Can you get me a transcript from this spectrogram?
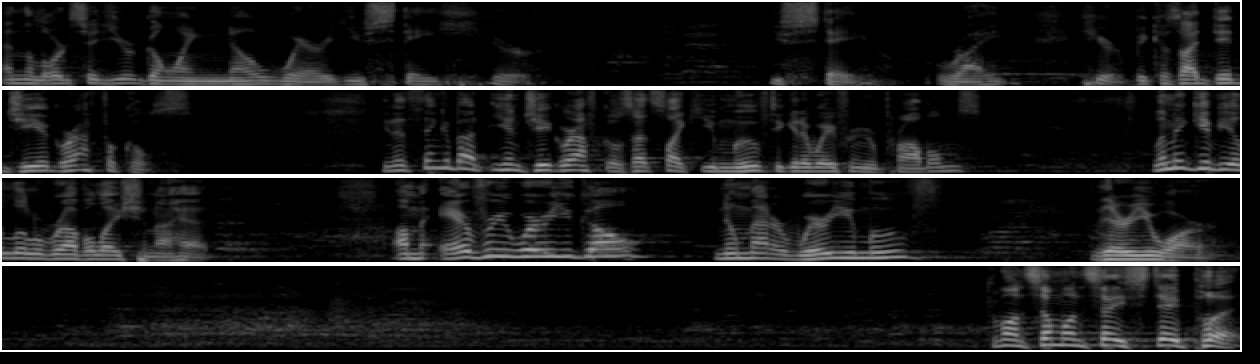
And the Lord said, You're going nowhere. You stay here. You stay right here. Because I did geographicals. You know, the thing about you know, geographicals, that's like you move to get away from your problems. Let me give you a little revelation I had. Um, everywhere you go, no matter where you move, there you are. Come on, someone say, stay put.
